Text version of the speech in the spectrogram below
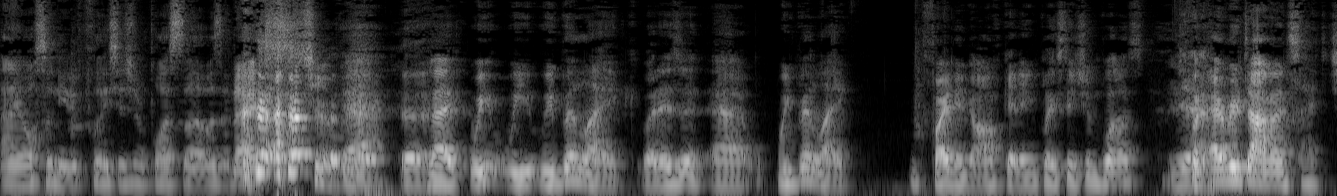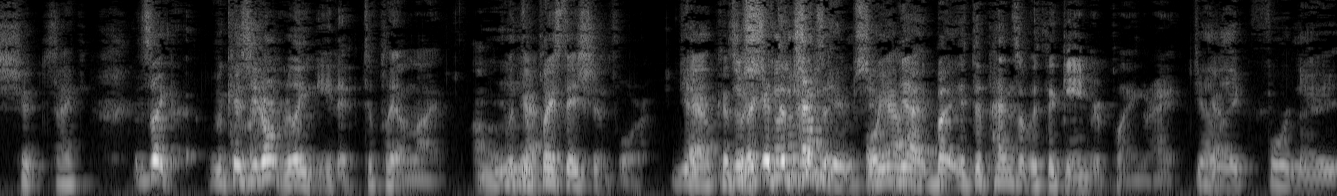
And I also needed PlayStation Plus, so that was an extra. Yeah. Yeah. Like we we we've been like, what is it? Uh, we've been like fighting off getting PlayStation Plus, Yeah. but every time it's like shit. It's like it's like because you don't really need it to play online uh, with Yeah. the PlayStation 4. Yeah, because there's, like, it there's some depends- games. oh, yeah. Yeah. Yeah, but it depends with the game you're playing, right? Yeah, Yeah. like Fortnite.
